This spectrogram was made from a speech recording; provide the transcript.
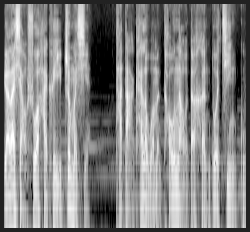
原来小说还可以这么写，它打开了我们头脑的很多禁锢。”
